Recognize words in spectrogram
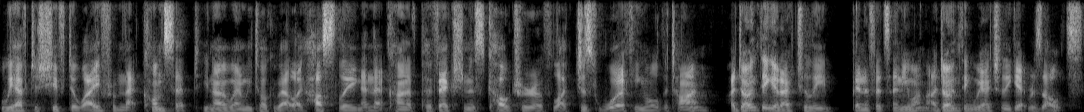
we have to shift away from that concept, you know, when we talk about like hustling and that kind of perfectionist culture of like just working all the time. I don't think it actually benefits anyone. I don't think we actually get results.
